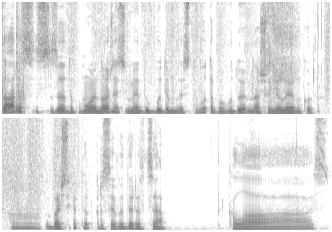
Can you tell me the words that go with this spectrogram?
зараз за допомогою ножниць ми добудемо листову та побудуємо нашу ялинку. Бачите, яке це красиве деревце? Клас.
